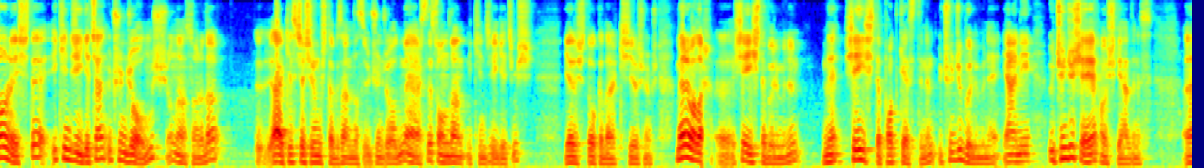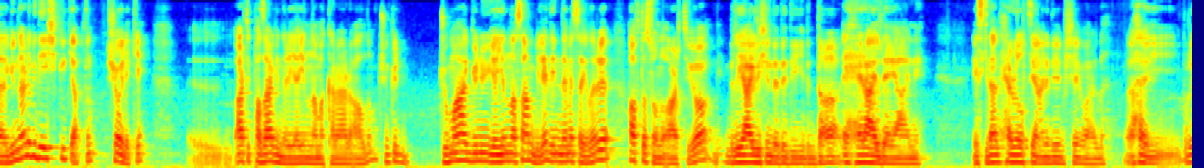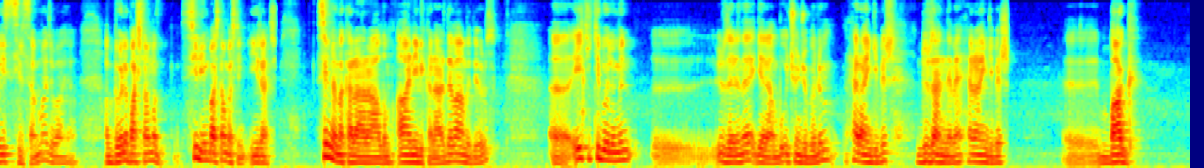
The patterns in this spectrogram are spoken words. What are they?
Sonra işte ikinciyi geçen üçüncü olmuş. Ondan sonra da e, herkes şaşırmış tabii sen nasıl üçüncü oldun. Meğerse sondan ikinciyi geçmiş. Yarışta o kadar kişi yarışıyormuş. Merhabalar. Ee, Şey işte bölümünün ne? Şey işte podcast'inin üçüncü bölümüne yani üçüncü şeye hoş geldiniz. Ee, Günlerde bir değişiklik yaptım. Şöyle ki e, artık pazar günleri yayınlama kararı aldım. Çünkü cuma günü yayınlasam bile dinleme sayıları hafta sonu artıyor. Billie Eilish'in de dediği gibi daha e, herhalde yani. Eskiden Herald yani diye bir şey vardı. Ay, burayı silsem mi acaba ya? Abi böyle başlanmaz. Sileyim baştan başlayayım. İğrenç. Silmeme kararı aldım. Ani bir karar. Devam ediyoruz. Ee, ilk iki bölümün e, üzerine gelen bu üçüncü bölüm herhangi bir düzenleme, herhangi bir e, bug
